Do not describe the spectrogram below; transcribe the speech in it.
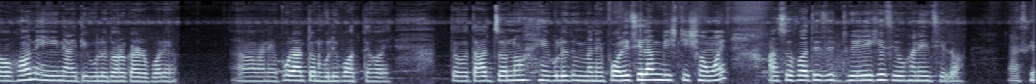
তখন এই নাইটিগুলো দরকার পড়ে মানে পুরাতনগুলি পরতে হয়। তো তার জন্য এগুলো মানে পরেছিলাম বৃষ্টির সময়, আর সোফাতে যে ধুয়ে রেখেছি ওখানেই ছিল। আজকে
